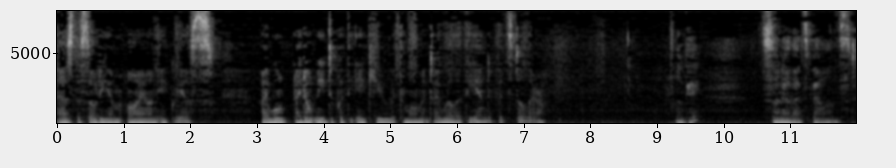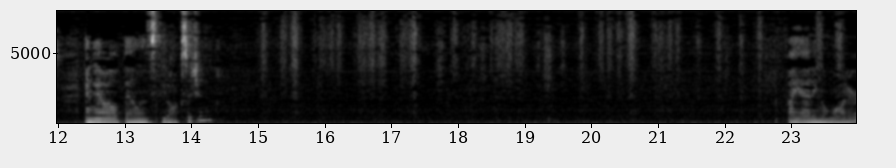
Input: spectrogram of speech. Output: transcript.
as the sodium ion aqueous. I won't I don't need to put the AQ at the moment. I will at the end if it's still there. Okay, so now that's balanced. And now I'll balance the oxygen. by adding a water.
